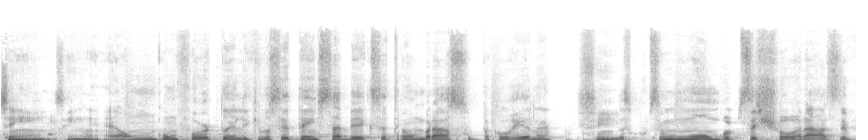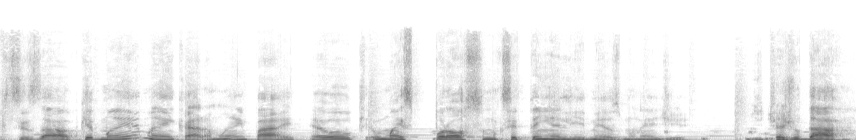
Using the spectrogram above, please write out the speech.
Sim, sim. É um conforto ali que você tem de saber que você tem um braço para correr, né? Sim. Um ombro pra você chorar, se você precisar. Porque mãe é mãe, cara. Mãe, pai é o, o mais próximo que você tem ali mesmo, né? De, de te ajudar.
